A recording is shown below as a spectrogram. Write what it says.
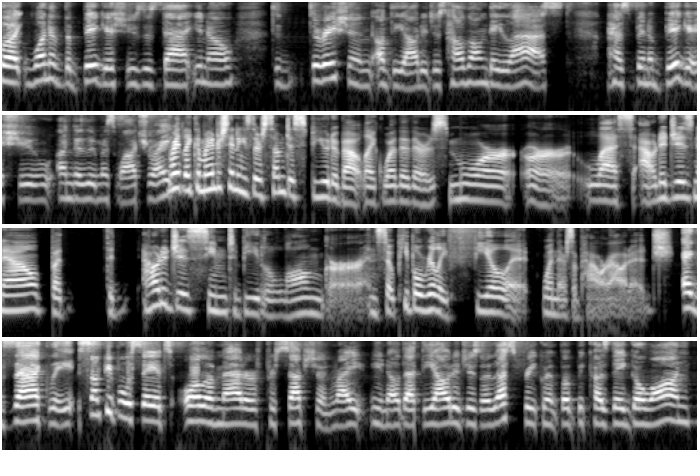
But one of the big issues is that, you know, the duration of the outages, how long they last, has been a big issue under LUMA's watch, right? Right. Like my understanding is there's some dispute about like whether there's more or less outages now, but the outages seem to be longer. And so people really feel it when there's a power outage. Exactly. Some people will say it's all a matter of perception, right? You know, that the outages are less frequent, but because they go on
